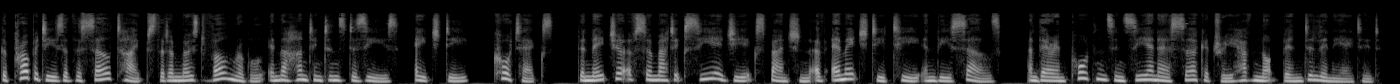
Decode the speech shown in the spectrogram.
The properties of the cell types that are most vulnerable in the Huntington's disease, HD, cortex, the nature of somatic CAG expansion of MHTT in these cells, and their importance in CNS circuitry have not been delineated.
